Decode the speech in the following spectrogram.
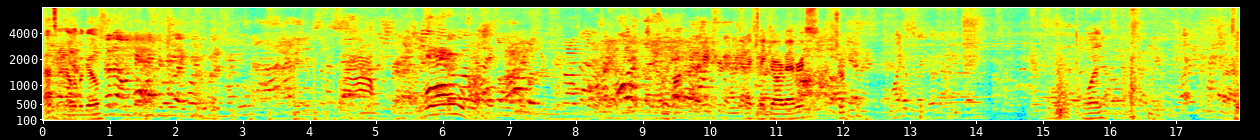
That's a hell of a go. Twenty-five. Activate Jar of Avarice. Sure. One. Two.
